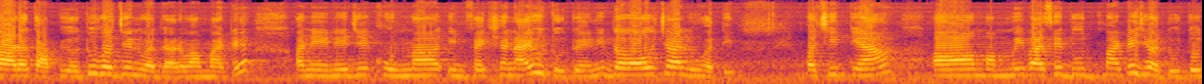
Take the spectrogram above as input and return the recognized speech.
બાળક આપ્યું હતું વજન વધારવા માટે અને એને જે ખૂનમાં ઇન્ફેક્શન આવ્યું હતું તો એની દવાઓ ચાલુ હતી. પછી ત્યાં મમ્મી પાસે દૂધ માટે જ હતું. તો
